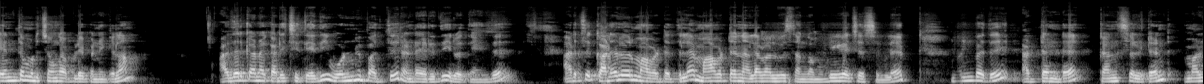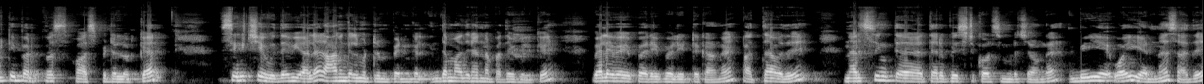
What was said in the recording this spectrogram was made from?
டென்த்து முடிச்சவங்க அப்ளை பண்ணிக்கலாம். அதற்கான கடைசி தேதி ஒன்று பத்து ரெண்டாயிரத்தி இருபத்தைந்து. அடுத்து கடலூர் மாவட்டத்தில் மாவட்ட நலவாழ்வு சங்கம் டிஹெச்எஸ்ல ஒன்பது attender consultant multipurpose hospital worker சிகிச்சை உதவியாளர் ஆண்கள் மற்றும் பெண்கள். இந்த மாதிரியான பதவிகளுக்கு வேலைவாய்ப்பு அறிவிப்பு வெளியிட்டிருக்காங்க. பத்தாவது நர்சிங் தெ தெரபிஸ்ட் கோர்ஸ் முடித்தவங்க பிஏ ஒய்என்எஸ் அது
